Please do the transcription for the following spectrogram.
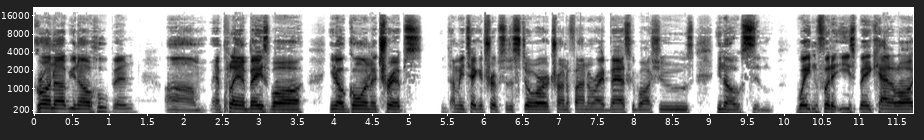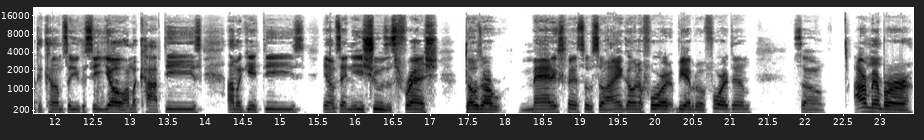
growing up, you know, hooping um, and playing baseball. You know, going to trips I mean, taking trips to the store, trying to find the right basketball shoes, you know, waiting for the East Bay catalog to come so you can see, yo, I'm gonna cop these, I'm gonna get these. You know I'm saying? These shoes is fresh. Those are mad expensive, so I ain't gonna afford be able to afford them. So I remember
